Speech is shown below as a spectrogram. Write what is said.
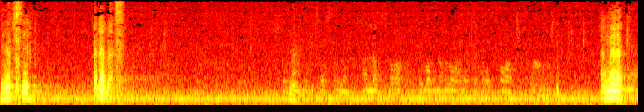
بنفسه فلا بأس. نعم. الملك.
